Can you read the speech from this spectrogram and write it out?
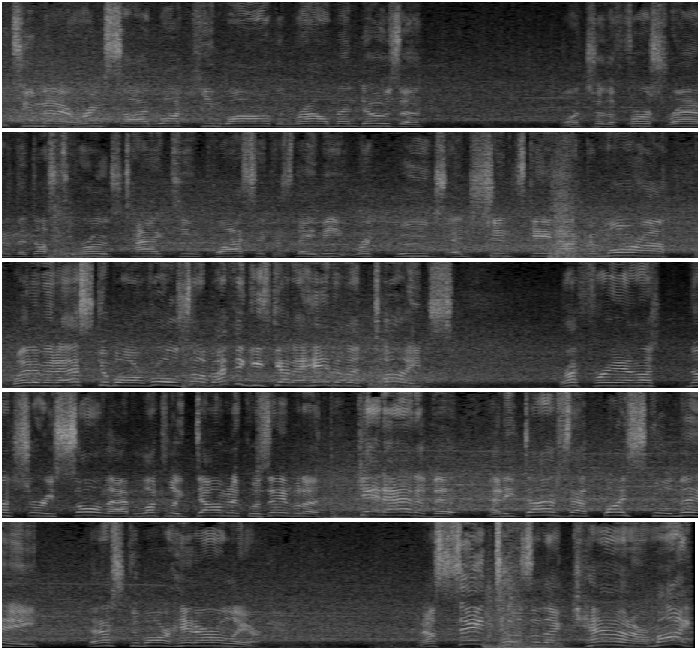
the two men at ringside, Joaquin Wilde and Raul Mendoza, once for the first round of the Dusty Rhodes Tag Team Classic as they meet Rick Boogs and Shinsuke Nakamura. Wait a minute, Escobar rolls up. I think he's got a hand of the tights. Referee, I'm not, not sure he saw that, but luckily Dominic was able to get out of it, and he dives that bicycle knee that Escobar hit earlier. Now Santos with a counter. My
